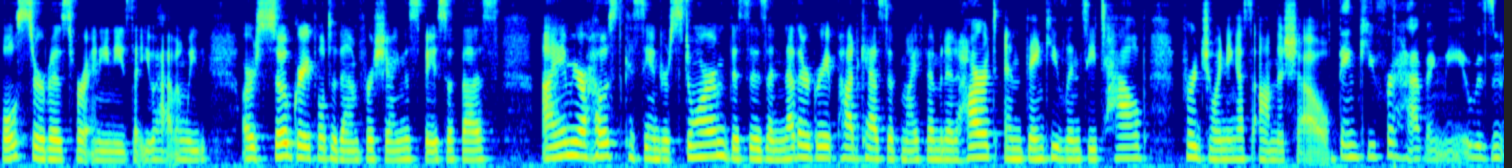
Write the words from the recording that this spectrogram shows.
full service for any needs that you have. And we are so grateful to them for sharing the space with us. I am your host, Cassandra Storm. This is another great podcast of My Feminine Heart. And thank you, Lindsey Taub, for joining us on the show. Thank you for having me. It was an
